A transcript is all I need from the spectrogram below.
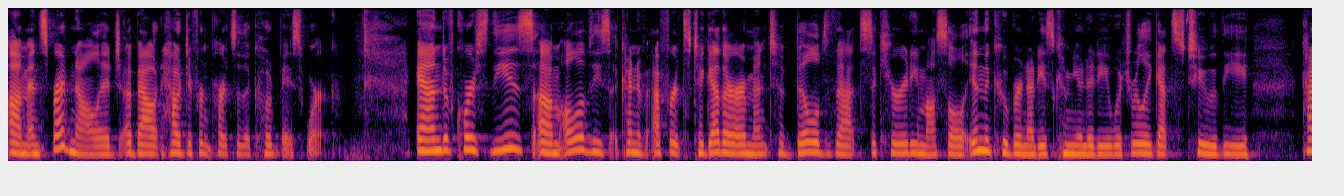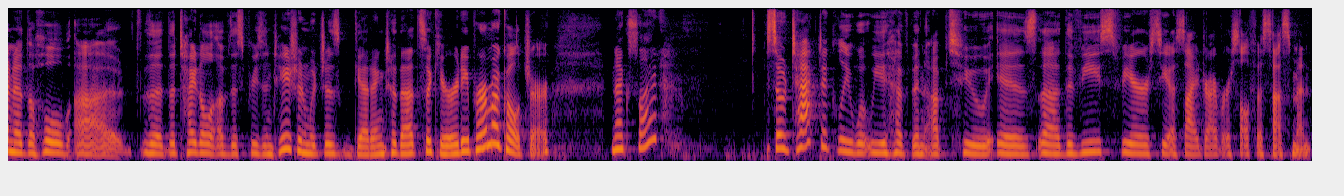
um, and spread knowledge about how different parts of the code base work. And of course, these, um, all of these kind of efforts together are meant to build that security muscle in the Kubernetes community, which really gets to the kind of the whole, uh, the, the title of this presentation, which is getting to that security permaculture. Next slide. So tactically, what we have been up to is uh, the vSphere CSI driver self-assessment.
